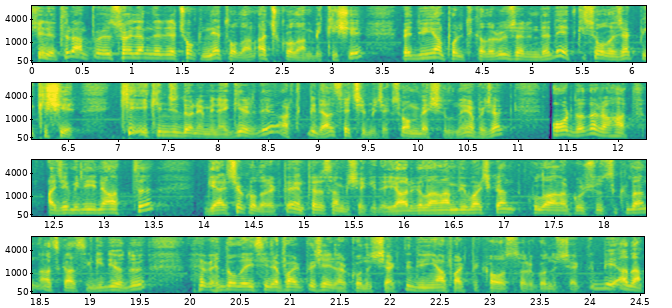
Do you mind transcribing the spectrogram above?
Şimdi Trump e, söylemleriyle çok net olan, açık olan bir kişi ve dünya politikaları üzerinde de etkisi olacak bir kişi. Ki ikinci dönemine girdi artık bir daha seçilmeyecek. Son 5 yılını yapacak. Orada da rahat. Acemiliğini attı. Gerçek olarak da enteresan bir şekilde yargılanan bir başkan kulağına kurşun sıkılan az kalsın gidiyordu ve dolayısıyla farklı şeyler konuşacaktı. Dünya farklı kaosları konuşacaktı bir adam.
